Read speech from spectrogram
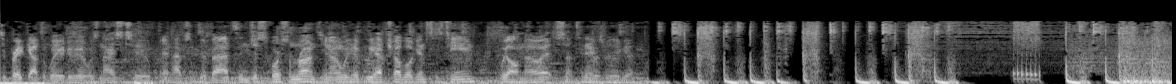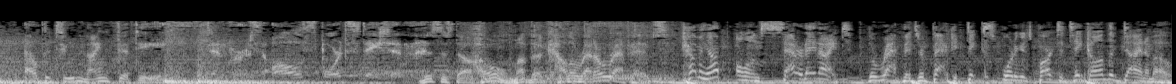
to break out the way we do it was nice too and have some good bats and just score some runs. You know, we have, we have trouble against this team. We all know it. So today was really good. Altitude 950. Denver's all sports station. This is the home of the Colorado Rapids. Coming up on Saturday night, the Rapids are back at Dick's Sporting Goods Park to take on the Dynamo.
